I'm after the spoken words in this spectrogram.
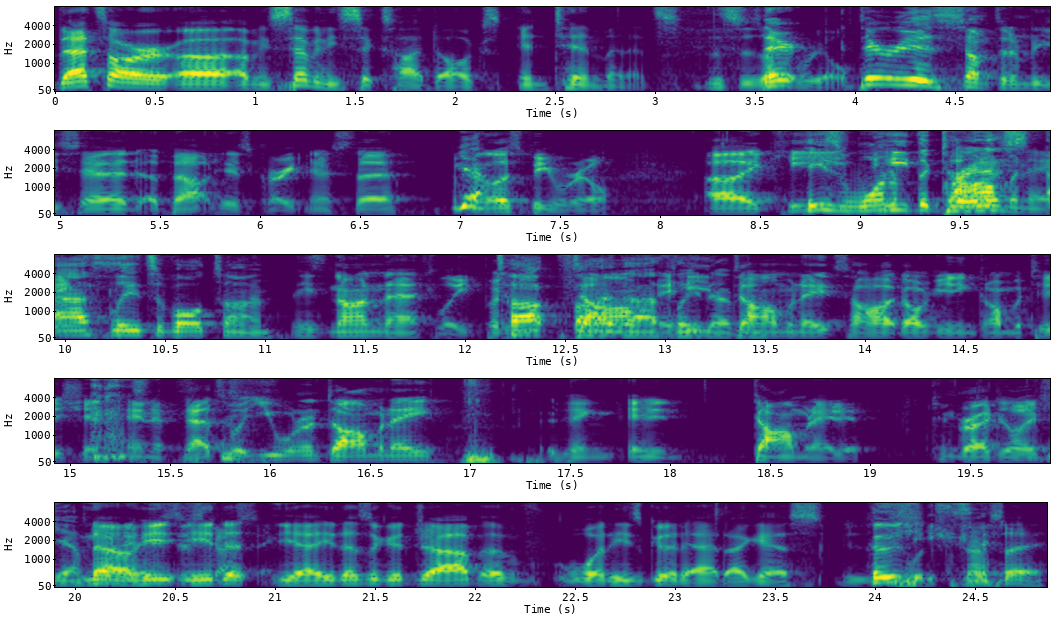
that's our. Uh, I mean, seventy six hot dogs in ten minutes. This is there, unreal. there is something to be said about his greatness, though. I Yeah. mean, let's be real. Uh, like he, He's one he of the greatest athletes of all time. He's not an athlete, but Top he, five dom- athlete he ever. dominates the hot dog eating competition. and if that's what you want to dominate, then and it, dominate it. Congratulations. Yeah. no, he, he does, yeah he does a good job of what he's good at. I guess. is Who's- what you're trying to say?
